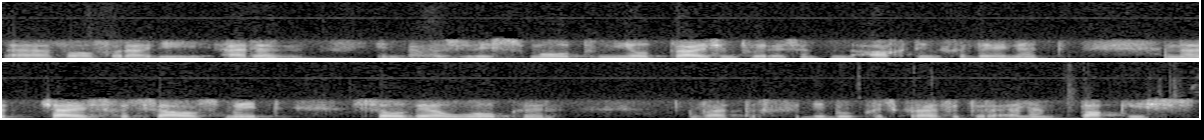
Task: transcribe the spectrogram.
eh uh, waarvoor hy die Adam en Mosley Small Toneelprys in 2018 gewen het. Nou Chase gesels met Sylvia Walker wat die boek geskryf het oor Ellen Pakkies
